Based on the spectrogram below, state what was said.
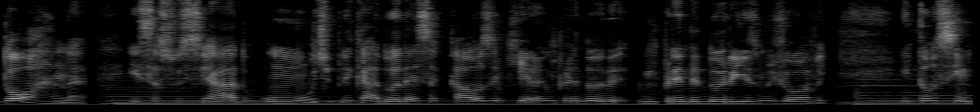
torna esse associado um multiplicador dessa causa que é o empreendedorismo jovem. Então, assim,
